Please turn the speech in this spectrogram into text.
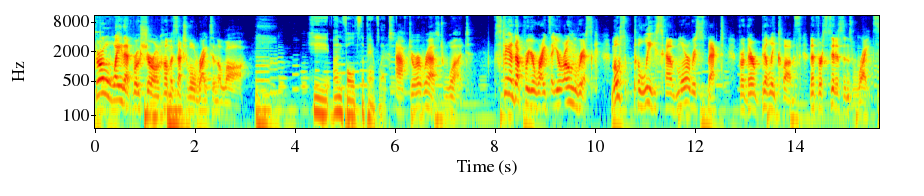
Throw away that brochure on homosexual rights in the law. He unfolds the pamphlet. After arrest, what? Stand up for your rights at your own risk. Most police have more respect for their billy clubs than for citizens' rights.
